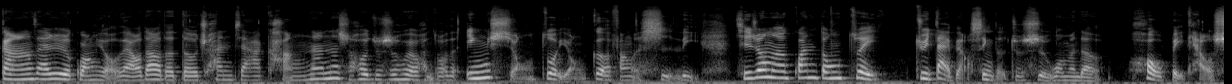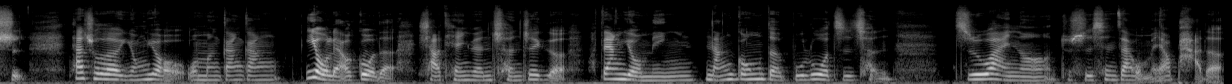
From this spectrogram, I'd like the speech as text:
刚刚在日光有聊到的德川家康，那那时候就是会有很多的英雄坐拥各方的势力，其中呢，关东最具代表性的就是我们的后北条氏，他除了拥有我们刚刚又聊过的小田园城这个非常有名南宫的不落之城。之外呢，就是现在我们要爬的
